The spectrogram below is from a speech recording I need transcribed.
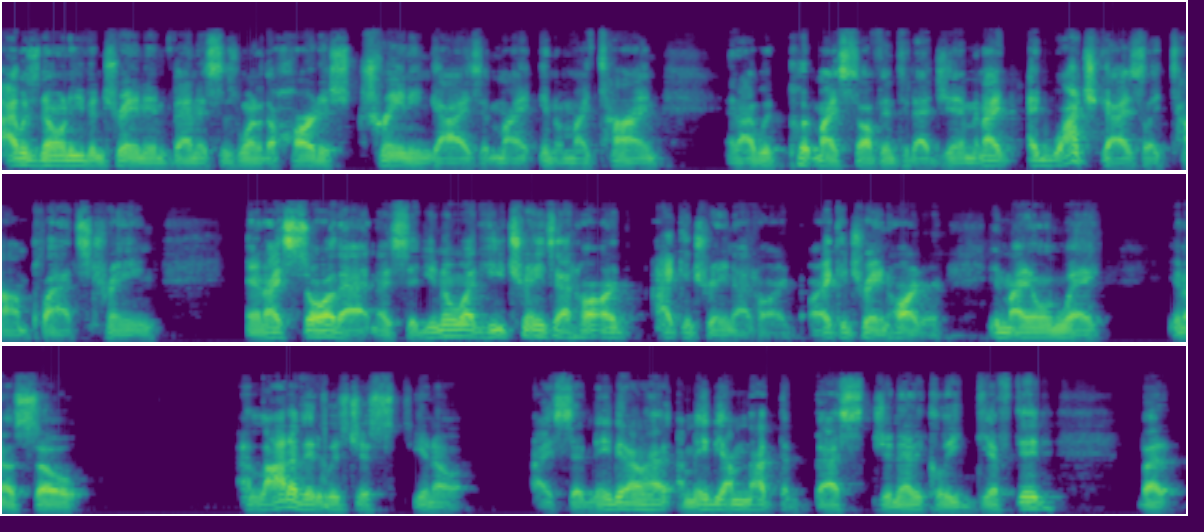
I was known even training in Venice as one of the hardest training guys in my you know my time, and I would put myself into that gym, and I'd, I'd watch guys like Tom Platz train, and I saw that, and I said, you know what, he trains that hard, I can train that hard, or I can train harder in my own way, you know. So a lot of it was just you know, I said maybe I don't have, maybe I'm not the best genetically gifted, but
